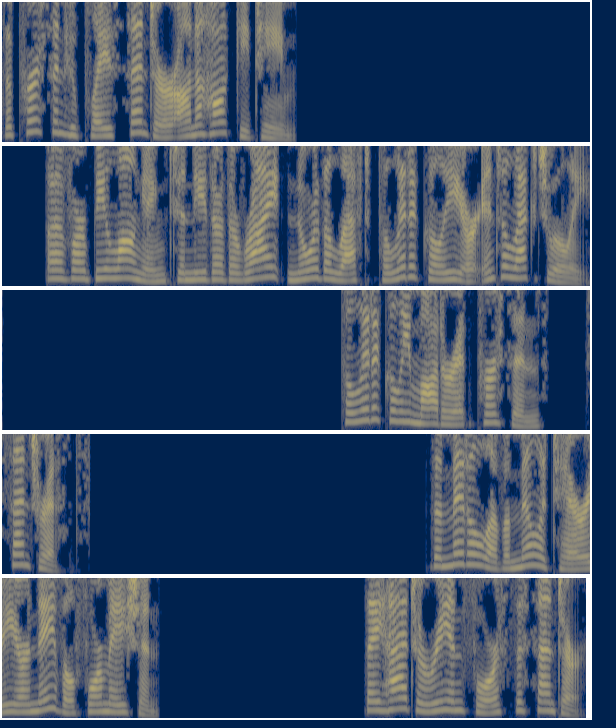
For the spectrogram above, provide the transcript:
The person who plays center on a hockey team. Of or belonging to neither the right nor the left politically or intellectually politically moderate persons, centrists. The middle of a military or naval formation. They had to reinforce the center.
